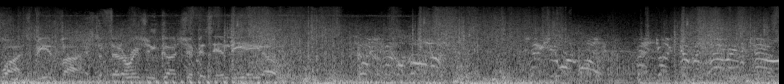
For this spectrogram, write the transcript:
Squads, be advised, the Federation gunship is in the AO. Take you on gunship is recovering material!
